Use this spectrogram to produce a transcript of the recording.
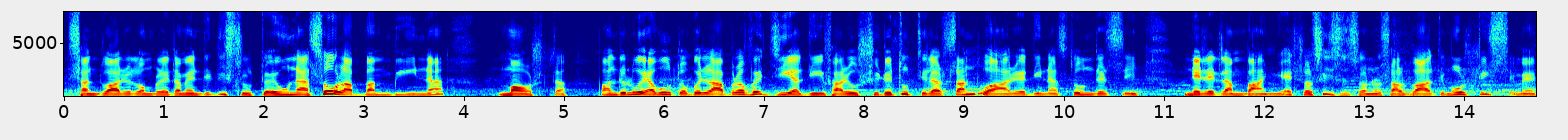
santuario completamente distrutto e una sola bambina morta, quando lui ha avuto quella profezia di fare uscire tutti dal santuario e di nascondersi nelle campagne e così si sono salvate moltissime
